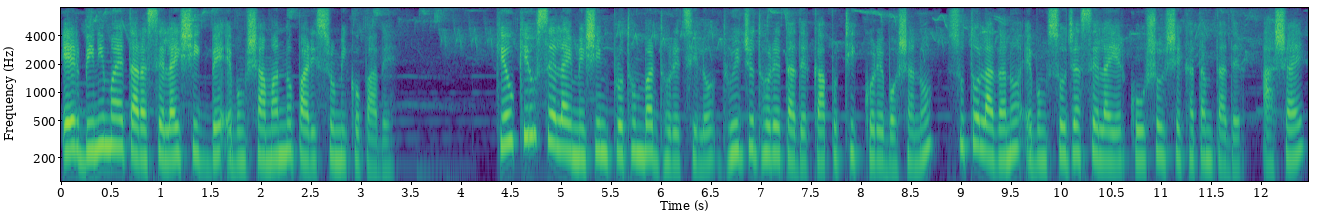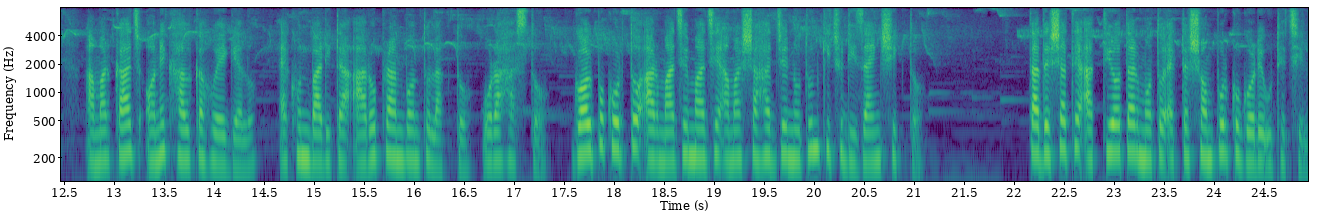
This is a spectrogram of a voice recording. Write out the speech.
এর বিনিময়ে তারা সেলাই শিখবে এবং সামান্য পারিশ্রমিকও পাবে। কেউ কেউ সেলাই মেশিন প্রথমবার ধরেছিল, ধৈর্য ধরে তাদের কাপড় ঠিক করে বসানো, সুতো লাগানো এবং সোজা সেলাইয়ের কৌশল শেখাতাম তাদের। আশায়, আমার কাজ অনেক হালকা হয়ে গেল, এখন বাড়িটা আরও প্রাণবন্ত লাগত, ওরা হাসত, গল্প করত আর মাঝে মাঝে আমার সাহায্যে নতুন কিছু ডিজাইন শিখত। তাদের সাথে আত্মীয়তার মতো একটা সম্পর্ক গড়ে উঠেছিল।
